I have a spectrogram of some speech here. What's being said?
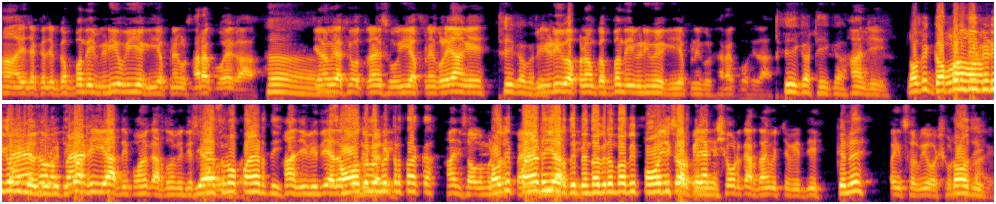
ਹਾਂ ਇਹ ਚੱਕਰ ਚ ਗੱਬਨ ਦੀ ਵੀਡੀਓ ਵੀ ਹੈਗੀ ਆਪਣੇ ਕੋਲ ਸਾਰਾ ਕੁਝ ਹੈਗਾ। ਹਾਂ। ਜਿਹਨਾਂ ਵੀ ਆਖੀ ਉਤਰਾ ਹੀ ਸੋਈ ਆਪਣੇ ਕੋਲੇ ਆਂਗੇ ਠੀਕ ਆ ਵੀਰੇ। ਵੀਡੀਓ ਆਪਣਾ ਗੱਬਨ ਦੀ ਵੀਡੀਓ ਹੈਗੀ ਆਪਣੇ ਕੋਲ ਸਾਰਾ ਕੁਝ ਦਾ ਠੀਕ ਆ ਠੀਕ ਆ। ਹਾਂਜੀ। ਲਓ ਵੀ ਗੱਬਨ ਦੀ ਵੀਡੀਓ ਵੀ ਮਿਲ ਜੂਗੀ ਠੀਕ ਆ? 65000 ਦੀ ਪਹੁੰਚ ਕਰ ਦੂੰ ਵੀਰ ਜੀ ਯੈਸ ਨੂੰ 65 ਦੀ। ਹਾਂਜੀ ਵੀਰ ਜੀ 100 ਕਿਲੋਮੀਟਰ ਤੱਕ। ਹਾਂਜੀ 100 ਲਓ ਕਿਲੋਮੀਟਰ ਜੀ 65000 ਦੀ ਬਿੰਦਾ ਵੀਰਾਂ ਦਾ ਵੀ ਪਹੁੰਚ ਹੀ ਕਰ ਰੁਪਏ ਦੇਣੀ ਕਰ ਦਾਂਗੇ ਵਿੱਚ ਵੀਰ ਜੀ। ਕਿੰਨੇ? 500 ਰੁਪਏ ਹੋਰ ਛੋੜ ਲਓ ਕਰ ਜੀ। ਦਾਂਗੇ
